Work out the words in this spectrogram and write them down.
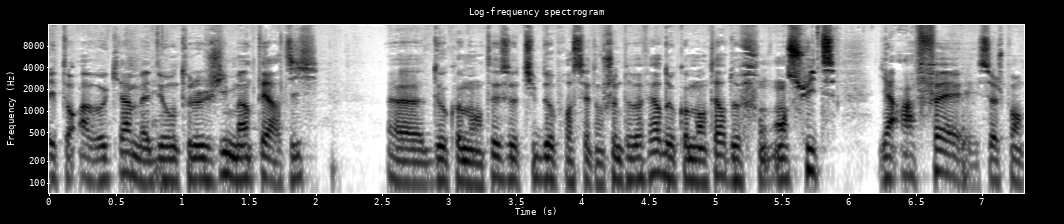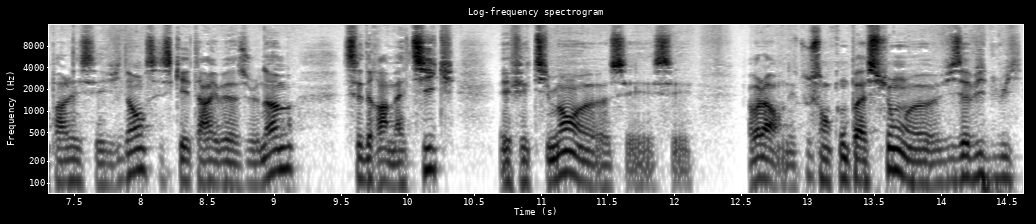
étant avocat, ma déontologie m'interdit de commenter ce type de procès. Donc, je ne peux pas faire de commentaires de fond. Ensuite, il y a un fait, et ça, je peux en parler, c'est évident, c'est ce qui est arrivé à ce jeune homme. C'est dramatique. Effectivement, euh, c'est, voilà, on est tous en compassion euh, vis-à-vis de lui.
